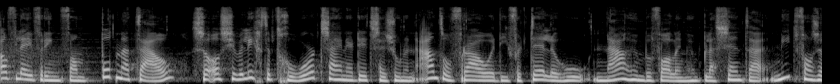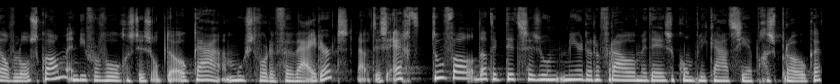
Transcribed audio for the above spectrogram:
aflevering van Potnataal. Zoals je wellicht hebt gehoord, zijn er dit seizoen een aantal vrouwen die vertellen hoe na hun bevalling hun placenta niet vanzelf loskwam en die vervolgens dus op de OK moest worden verwijderd. Nou, het is echt toeval dat ik dit seizoen meerdere vrouwen met deze complicatie heb gesproken.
